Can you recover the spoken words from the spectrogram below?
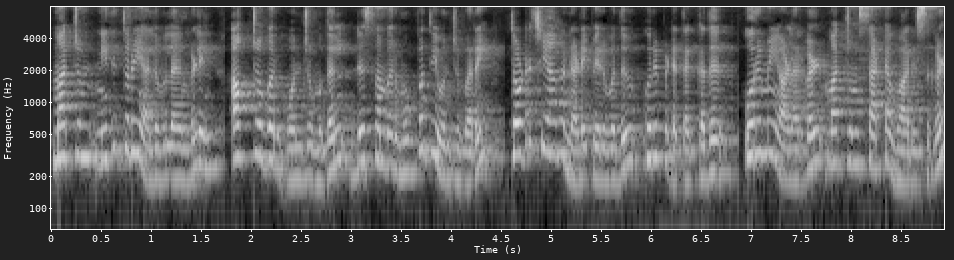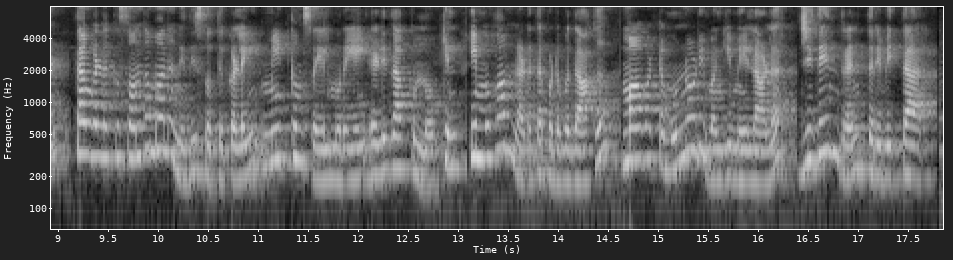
மற்றும் நிதித்துறை அலுவலகங்களில் அக்டோபர் ஒன்று முதல் டிசம்பர் முப்பத்தி ஒன்று வரை தொடர்ச்சியாக நடைபெறுவது குறிப்பிடத்தக்கது. உரிமையாளர்கள் மற்றும் சட்ட வாரிசுகள் தங்களுக்கு சொந்தமான நிதி சொத்துக்களை மீட்கும் செயல்முறையை எளிதாக்கும் நோக்கில் இம்முகாம் நடத்தப்படுவதாக மாவட்ட முன்னோடி வங்கி மேலாளர் ஜிதேந்திரன் தெரிவித்தார்.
